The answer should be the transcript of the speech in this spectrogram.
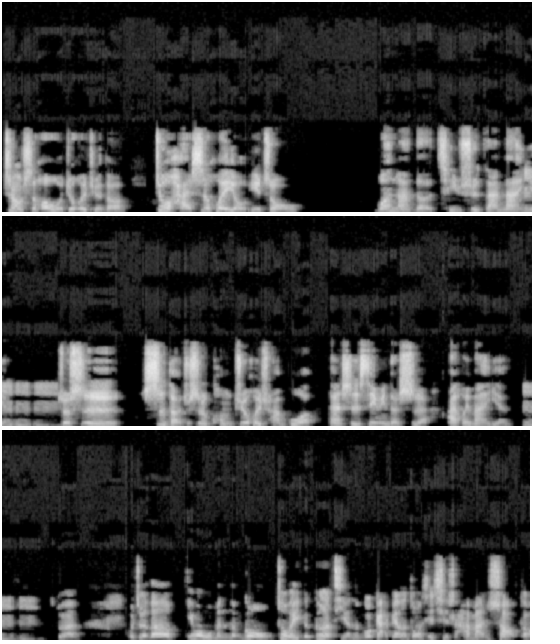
这种时候我就会觉得，就还是会有一种温暖的情绪在蔓嗯延。嗯嗯，就是是的，就是恐惧会传播，但是幸运的是，爱会蔓延。嗯嗯，对，我觉得，因为我们能够作为一个个体能够改变的东西，其实还蛮少的。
